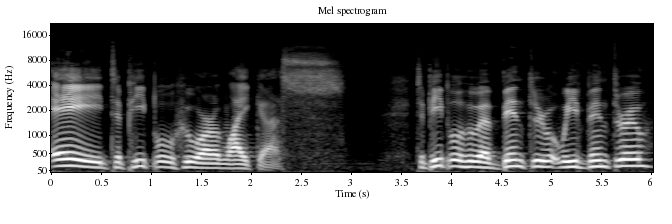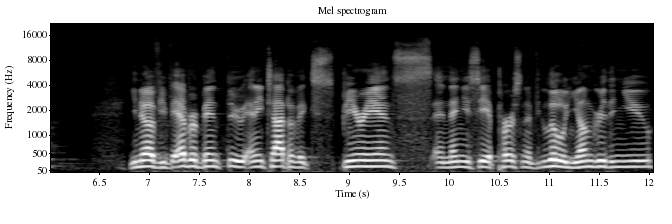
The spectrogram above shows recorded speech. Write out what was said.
aid to people who are like us, to people who have been through what we've been through. You know, if you've ever been through any type of experience and then you see a person a little younger than you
